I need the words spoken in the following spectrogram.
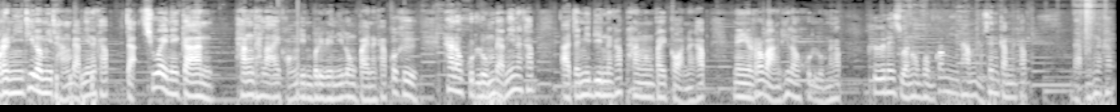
กรณีที่เรามีถังแบบนี้นะครับ จะช่วยในการพังทลายของดินบริเวณนี้ลงไปนะครับ ก็คือถ้าเราขุดหลุมแบบนี้นะครับ อาจจะมีดินนะครับ พังลงไปก่อนนะครับ ในระหว่างที่เราขุดหลุมนะครับ คือในสวนของผมก็มีทำอยู่เช่นกันนะครับ แบบนี้นะครับ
